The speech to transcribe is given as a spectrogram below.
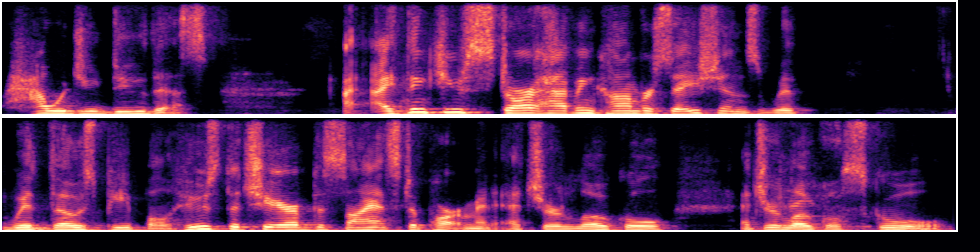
how would you do this? I, I think you start having conversations with with those people. Who's the chair of the science department at your local at your local school?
